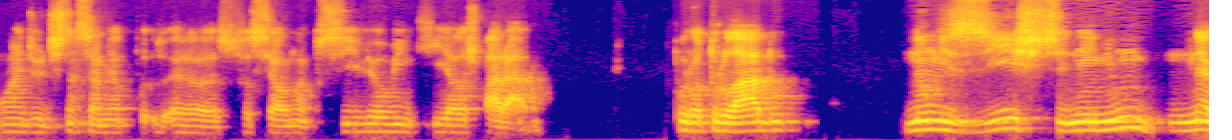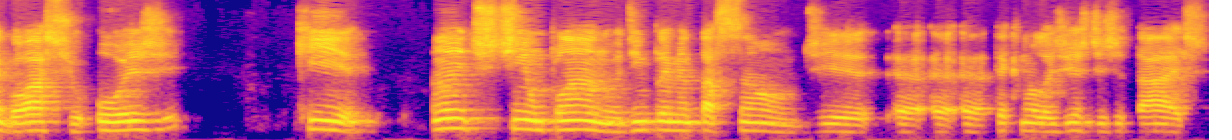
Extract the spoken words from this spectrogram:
onde o distanciamento é, social não é possível, em que elas pararam. Por outro lado, não existe nenhum negócio hoje que antes tinha um plano de implementação de é, é, tecnologias digitais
